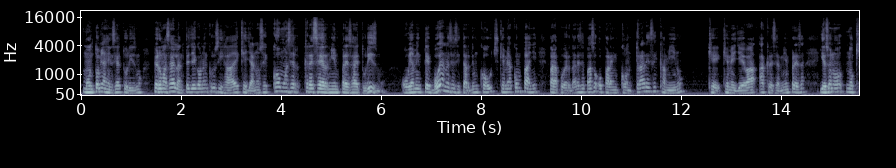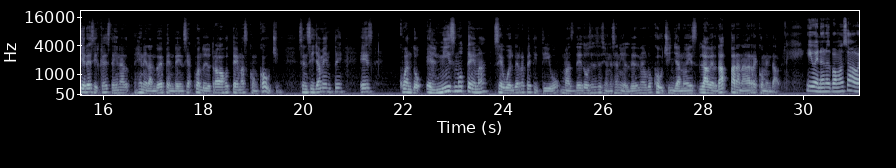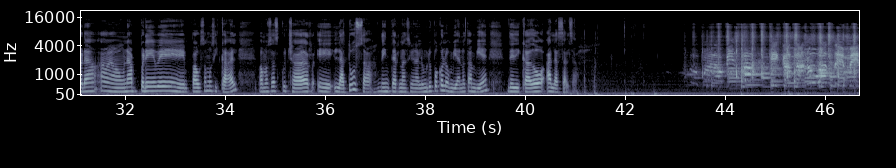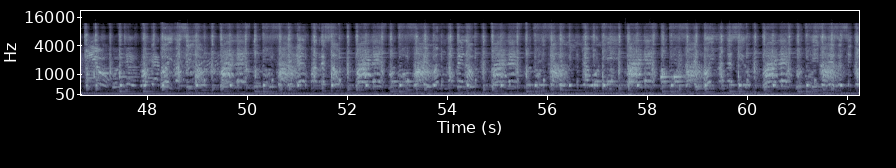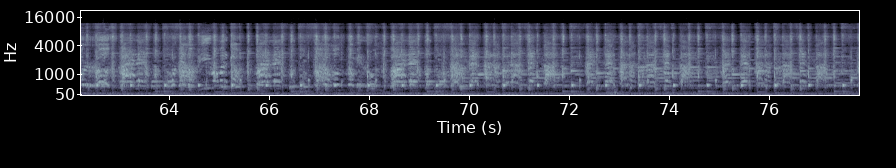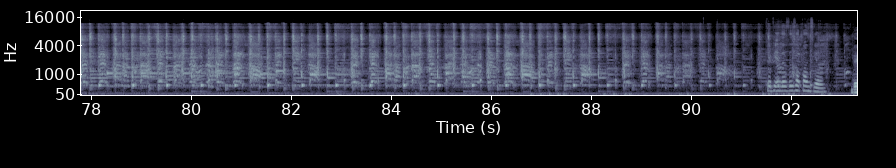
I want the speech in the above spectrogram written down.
Monto mi agencia de turismo, pero más adelante llega una encrucijada de que ya no sé cómo hacer crecer mi empresa de turismo. Obviamente voy a necesitar de un coach que me acompañe para poder dar ese paso o para encontrar ese camino que, que me lleva a crecer mi empresa. Y eso no, no quiere decir que se esté gener- generando dependencia cuando yo trabajo temas con coaching. Sencillamente es cuando el mismo tema se vuelve repetitivo, más de 12 sesiones a nivel de neurocoaching ya no es la verdad para nada recomendable. Y bueno, nos vamos ahora a una breve pausa musical. Vamos a escuchar eh, La Tusa de Internacional, un grupo colombiano también dedicado a la salsa.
